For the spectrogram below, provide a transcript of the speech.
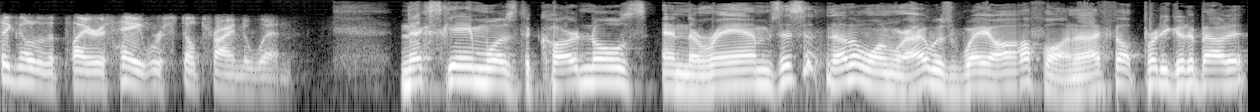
signaled to the players, hey, we're still trying to win. Next game was the Cardinals and the Rams. This is another one where I was way off on, and I felt pretty good about it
